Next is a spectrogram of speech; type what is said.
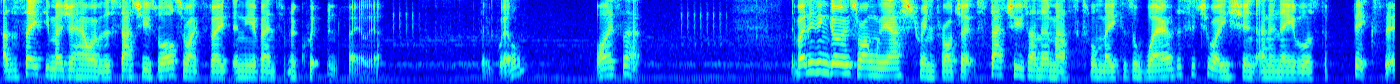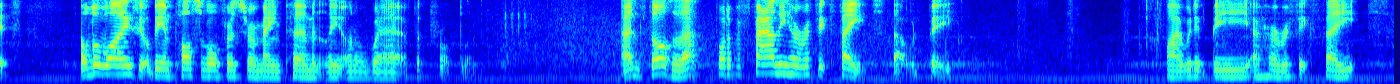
As a safety measure, however, the statues will also activate in the event of an equipment failure. They will? Why is that? If anything goes wrong with the Ash Twin project, statues and their masks will make us aware of the situation and enable us to fix it. Otherwise, it will be impossible for us to remain permanently unaware of the problem. I hadn't thought of that. What a profoundly horrific fate that would be. Why would it be a horrific fate?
